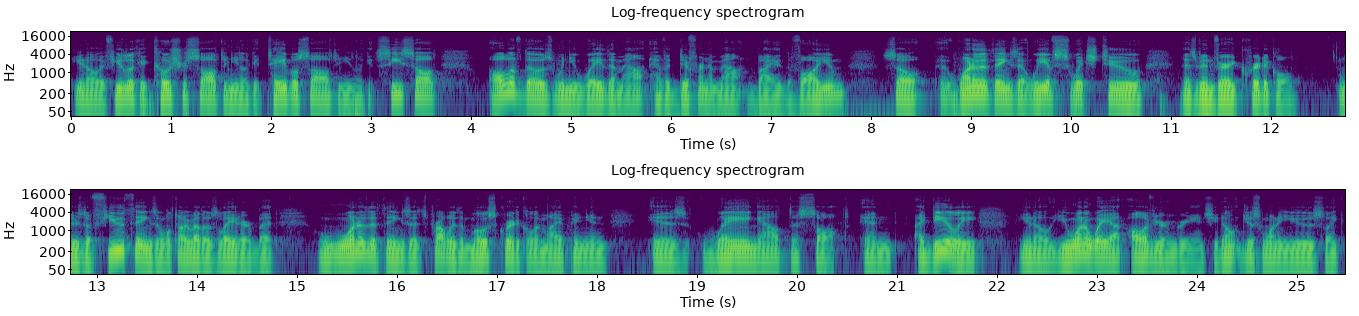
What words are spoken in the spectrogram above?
you know, if you look at kosher salt and you look at table salt and you look at sea salt, all of those, when you weigh them out, have a different amount by the volume. So, uh, one of the things that we have switched to that's been very critical, there's a few things, and we'll talk about those later, but one of the things that's probably the most critical, in my opinion, is weighing out the salt. And ideally, you know, you want to weigh out all of your ingredients. You don't just want to use, like,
